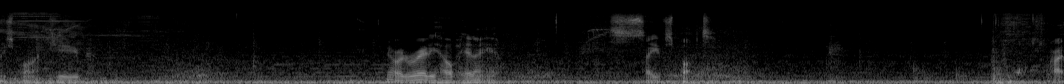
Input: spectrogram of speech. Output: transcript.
Respawn a cube. That would really help here, don't you? Save spot. Right,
